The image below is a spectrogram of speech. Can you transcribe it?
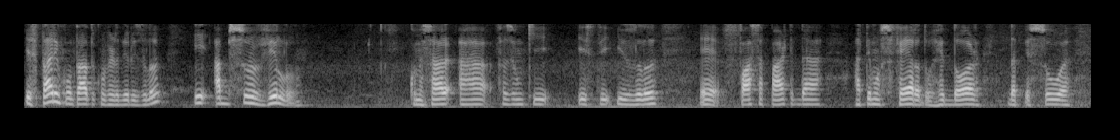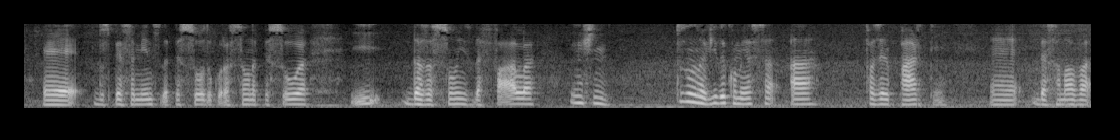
estar em contato com o verdadeiro Islã e absorvê-lo. Começar a fazer com que este Islã é, faça parte da atmosfera, do redor da pessoa, é, dos pensamentos da pessoa, do coração da pessoa e das ações, da fala, enfim, tudo na vida começa a fazer parte é, dessa nova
